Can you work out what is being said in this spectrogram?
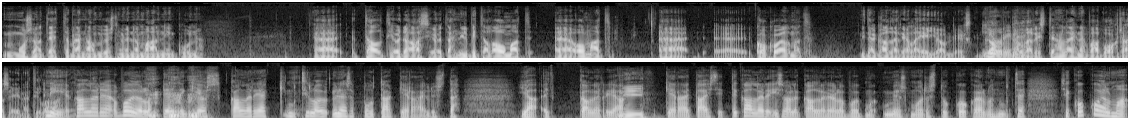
museon tehtävänä on myös nimenomaan niin kuin – ää, taltioida asioita. Niillä pitää olla omat, ää, omat ää, kokoelmat, mitä gallerialla ei ole. Juuri Galleristihan lähinnä vaan vuokraa seinätilaa. Niin, ja galleria voi olla tietenkin, jos galleria, mutta silloin yleensä puhutaan keräilystä. Ja et galleria niin. kerää, tai sitten galleri, isoille gallerioille voi myös muodostua kokoelmat. Mutta se, se kokoelma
